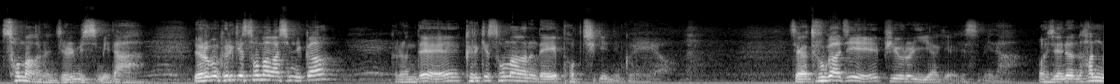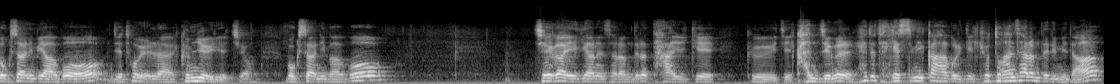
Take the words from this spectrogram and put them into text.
소망하는 줄 믿습니다. 여러분 그렇게 소망하십니까? 그런데 그렇게 소망하는 데에 법칙이 있는 거예요. 제가 두 가지 비유를 이야기하겠습니다. 어제는 한 목사님이 하고 이제 토요일 날 금요일이었죠. 목사님하고 제가 얘기하는 사람들은 다 이렇게 그 이제 간증을 해도 되겠습니까 하고 이렇게 교통한 사람들입니다.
